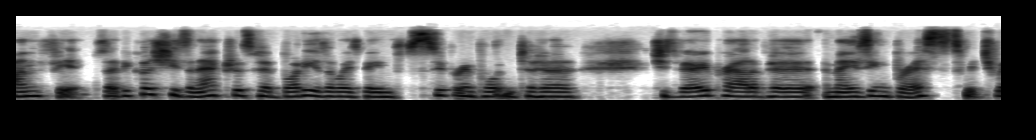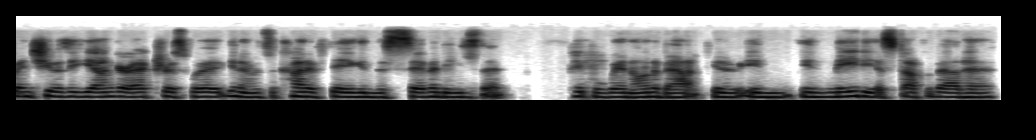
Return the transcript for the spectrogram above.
unfit. So, because she's an actress, her body has always been super important to her. She's very proud of her amazing breasts, which, when she was a younger actress, were, you know, it's the kind of thing in the 70s that people went on about, you know, in, in media stuff about her.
